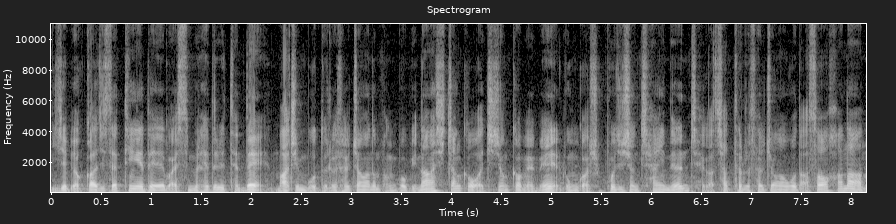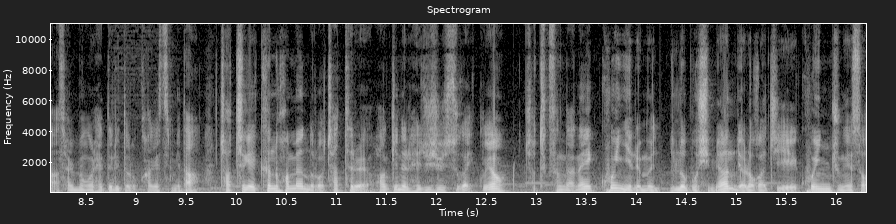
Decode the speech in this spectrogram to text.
이제 몇 가지 세팅에 대해 말씀을 해드릴 텐데 마진 모드를 설정하는 방법이나 시장가와 지정가 매매, 롱과 슈포지션 차이는 제가 차트를 설정하고 나서 하나하나 설명을 해드리도록 하겠습니다. 좌측에 큰 화면으로 차트를 확인을 해주실 수가 있고요. 좌측 상단에 코인 이름을 눌러보시면 여러 가지의 코인 중에서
